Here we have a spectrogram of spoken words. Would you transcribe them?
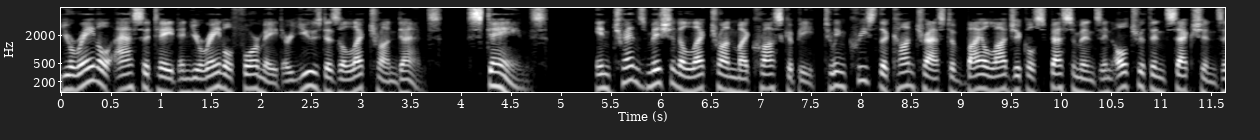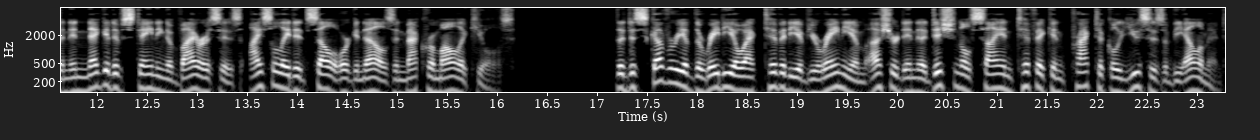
Uranyl acetate and uranyl formate are used as electron-dense stains in transmission electron microscopy, to increase the contrast of biological specimens in ultrathin sections and in negative staining of viruses, isolated cell organelles and macromolecules. The discovery of the radioactivity of uranium ushered in additional scientific and practical uses of the element.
